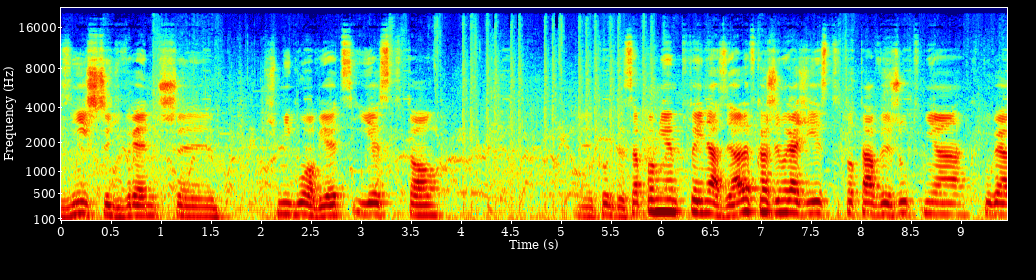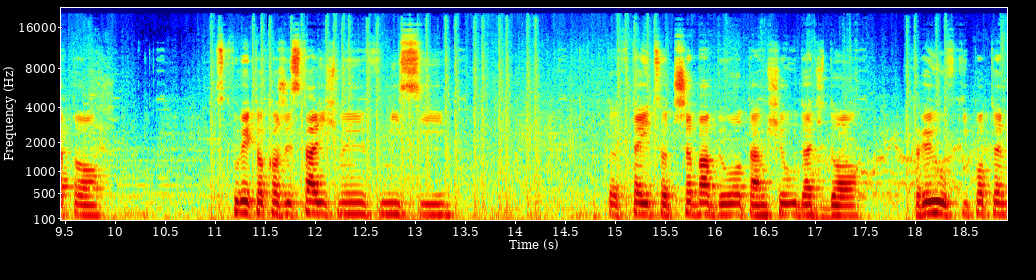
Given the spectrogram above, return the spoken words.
zniszczyć wręcz y, śmigłowiec i jest to kurde, zapomniałem tutaj nazwy, ale w każdym razie jest to ta wyrzutnia, która to z której to korzystaliśmy w misji w tej, co trzeba było tam się udać do kryjówki potem,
